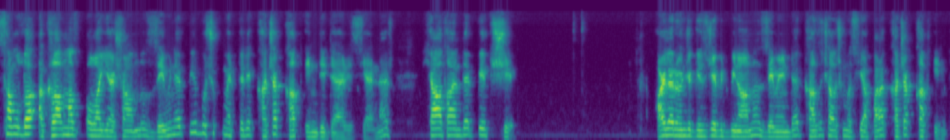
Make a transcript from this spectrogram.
İstanbul'da akıl almaz olay yaşandı. Zemine bir buçuk metrelik kaçak kat indi değerli izleyenler. Kağıthanede bir kişi aylar önce gizlice bir binanın zemininde kazı çalışması yaparak kaçak kat indi.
